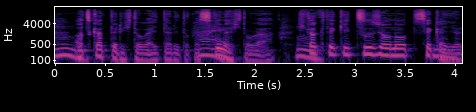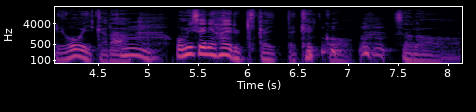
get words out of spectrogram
うん。扱ってる人がいたりとかはい。好きな人がうん。比較的通常の世界より多いから、うん。お店に入る機会って結構うん。その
